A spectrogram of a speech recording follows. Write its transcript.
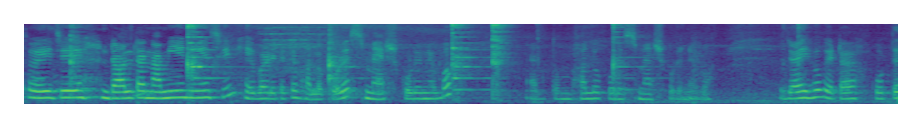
তো এই যে ডালটা নামিয়ে নিয়েছি। এবার এটাকে ভালো করে স্ম্যাশ করে নেব। একদম ভালো করে স্ম্যাশ করে নেব। যাই হোক, এটা করতে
